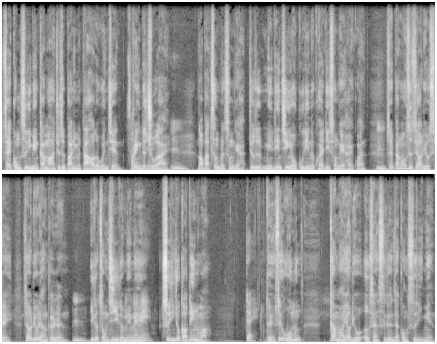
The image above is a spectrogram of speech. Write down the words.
在公司里面干嘛，就是把你们打好的文件 print 出来，嗯，然后把正本送给海，就是每天经由固定的快递送给海关，嗯，所以办公室只要留谁，只要留两个人，嗯，一个总机，一个妹妹，事情就搞定了嘛。对。对，所以我们干嘛要留二三十个人在公司里面？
